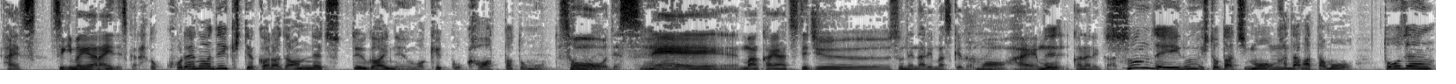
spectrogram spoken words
はい。継ぎ目がないですから。これができてから断熱っていう概念は結構変わったと思うんです、ね、そうですね。まあ、開発して十数年になりますけども、はい、はい、もうかなり住んでいる人たちも、方々も、当然、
